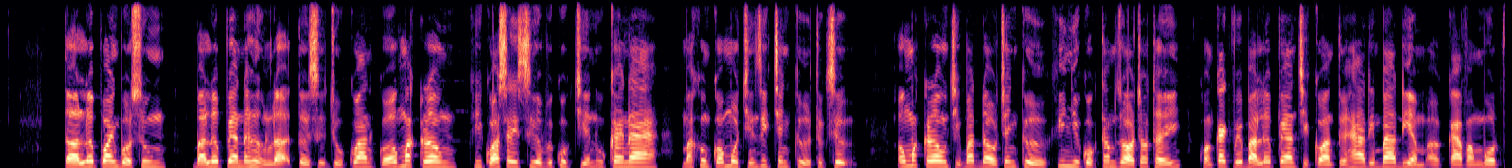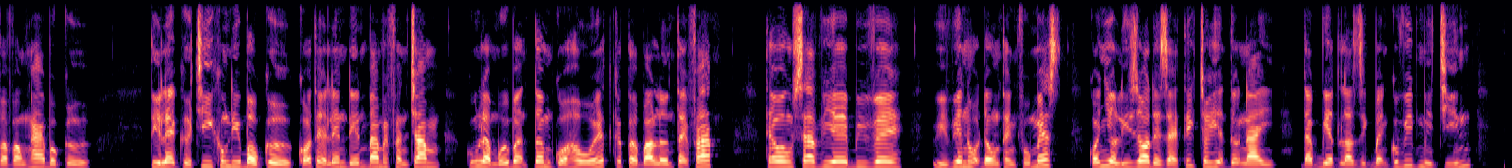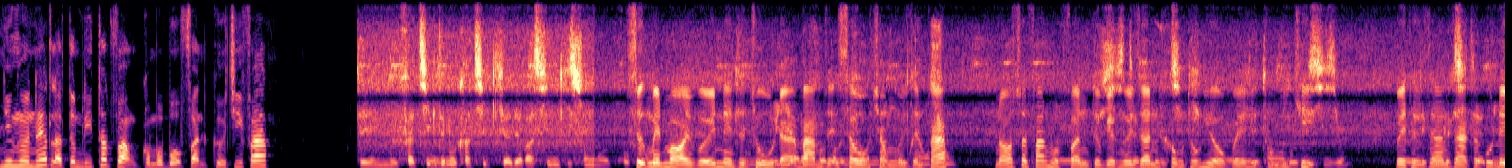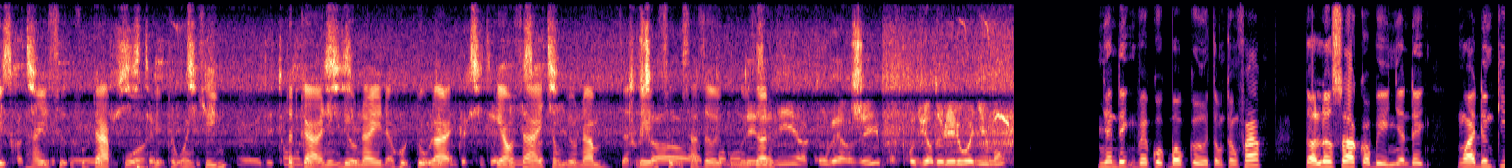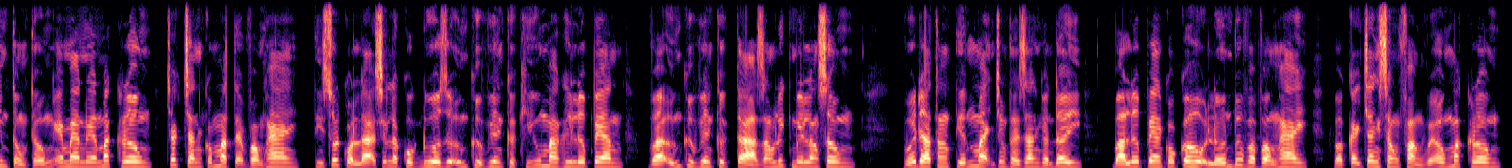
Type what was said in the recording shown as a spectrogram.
Tờ Le Point bổ sung, bà Le Pen đã hưởng lợi từ sự chủ quan của ông Macron khi quá say sưa với cuộc chiến Ukraine mà không có một chiến dịch tranh cử thực sự. Ông Macron chỉ bắt đầu tranh cử khi nhiều cuộc thăm dò cho thấy khoảng cách với bà Le Pen chỉ còn từ 2 đến 3 điểm ở cả vòng 1 và vòng 2 bầu cử. Tỷ lệ cử tri không đi bầu cử có thể lên đến 30%, cũng là mối bận tâm của hầu hết các tờ báo lớn tại Pháp. Theo ông Xavier Bivet, Ủy viên Hội đồng thành phố Metz, có nhiều lý do để giải thích cho hiện tượng này, đặc biệt là dịch bệnh COVID-19, nhưng hơn hết là tâm lý thất vọng của một bộ phận cử tri Pháp. Sự mệt mỏi với nền dân chủ đã bám rễ sâu trong người dân Pháp. Nó xuất phát một phần từ việc người dân không thấu hiểu về hệ thống chính trị, về thời gian ra các quyết định hay sự phức tạp của hệ thống hành chính. Tất cả những điều này đã hội tụ lại, kéo dài trong nhiều năm, dẫn đến sự xa rời của người dân. Nhận định về cuộc bầu cử Tổng thống Pháp, tờ Le Soir của Bỉ nhận định Ngoài đương kim Tổng thống Emmanuel Macron chắc chắn có mặt tại vòng 2, tỷ suất còn lại sẽ là cuộc đua giữa ứng cử viên cực hữu Marine Le Pen và ứng cử viên cực tả Jean-Luc Mélenchon. Với đà thăng tiến mạnh trong thời gian gần đây, bà Le Pen có cơ hội lớn bước vào vòng 2 và cạnh tranh sòng phẳng với ông Macron.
